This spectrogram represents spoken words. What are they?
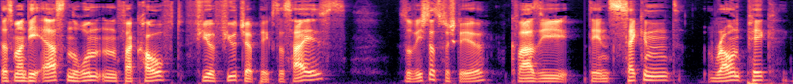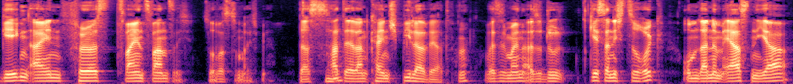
dass man die ersten Runden verkauft für Future Picks. Das heißt, so wie ich das verstehe, quasi den Second Round Pick gegen einen First 22. Sowas zum Beispiel. Das mhm. hat ja dann keinen Spielerwert. Ne? Weißt du, ich meine? Also du gehst ja nicht zurück, um dann im ersten Jahr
